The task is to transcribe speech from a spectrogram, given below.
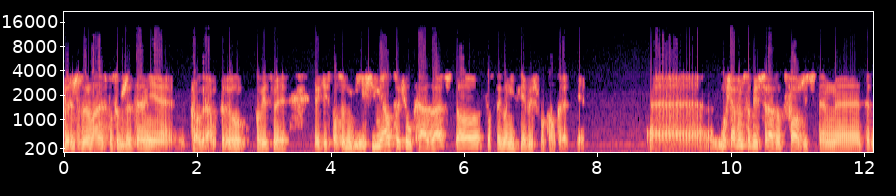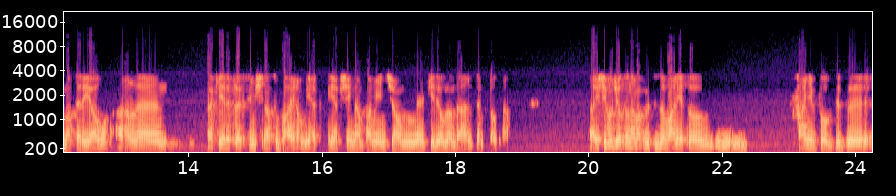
wyreżyserowany w sposób rzetelnie program, który powiedzmy w jakiś sposób, jeśli miał coś ukazać, to, to z tego nic nie wyszło konkretnie. E, musiałbym sobie jeszcze raz otworzyć ten, e, ten materiał, ale takie refleksje mi się nasuwają, jak, jak sięgam pamięcią, e, kiedy oglądałem ten program. A jeśli chodzi o to namagnetyzowanie, to mm, fajnie by było, gdyby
